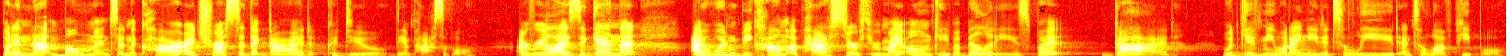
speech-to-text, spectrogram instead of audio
But in that moment in the car, I trusted that God could do the impossible. I realized again that I wouldn't become a pastor through my own capabilities, but God would give me what I needed to lead and to love people.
